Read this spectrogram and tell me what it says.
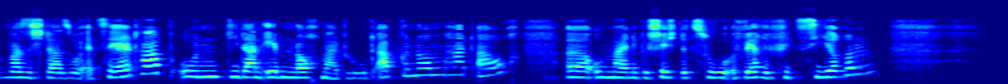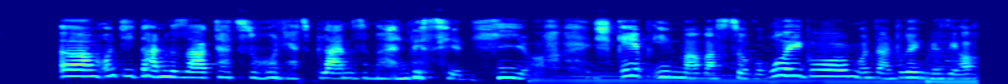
was ich da so erzählt habe und die dann eben nochmal Blut abgenommen hat auch, äh, um meine Geschichte zu verifizieren. Ähm, und die dann gesagt hat, so, und jetzt bleiben Sie mal ein bisschen hier. Ich gebe Ihnen mal was zur Beruhigung und dann bringen wir Sie auf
